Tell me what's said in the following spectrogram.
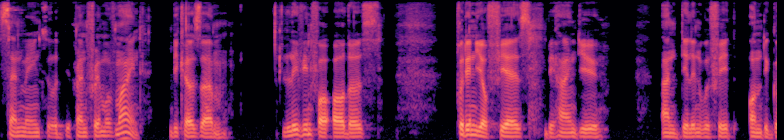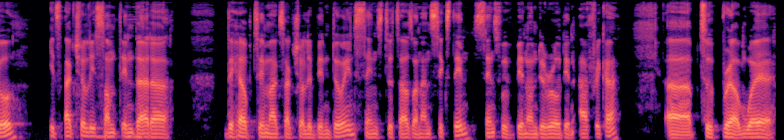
sent me into a different frame of mind. Because um, living for others, putting your fears behind you, and dealing with it on the go, it's actually something that uh, the help team has actually been doing since 2016, since we've been on the road in Africa uh, to um, where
